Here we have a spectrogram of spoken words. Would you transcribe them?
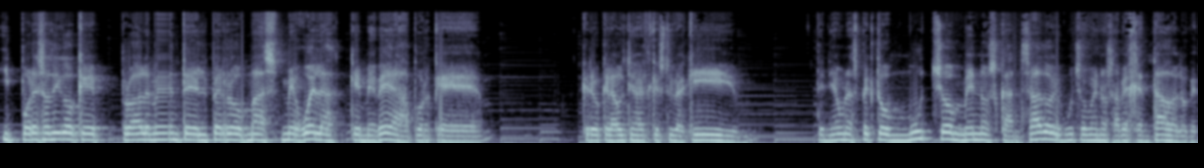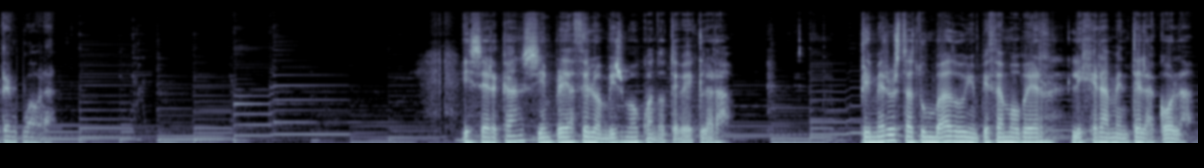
Y por eso digo que probablemente el perro más me huela que me vea, porque creo que la última vez que estuve aquí tenía un aspecto mucho menos cansado y mucho menos avejentado de lo que tengo ahora. Y Serkan siempre hace lo mismo cuando te ve Clara. Primero está tumbado y empieza a mover ligeramente la cola,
